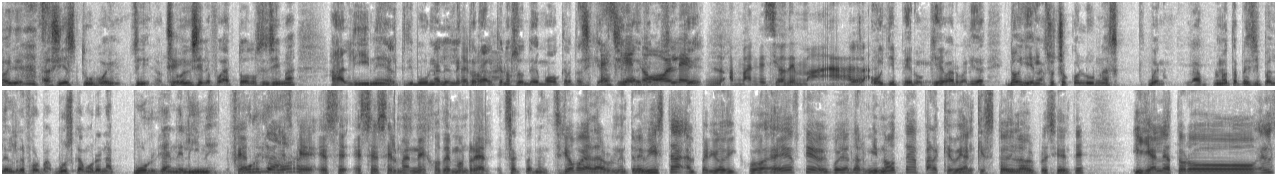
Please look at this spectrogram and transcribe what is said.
Oye, así estuvo, ¿eh? Sí. Sí. Hoy se le fue a todos encima, al INE, al Tribunal Electoral, que no son demócratas y que Es que no, sé le qué. amaneció de mal. Oye, pero qué barbaridad. No, y en las ocho columnas, bueno, la nota principal del Reforma, busca Morena, purga en el INE. Fíjate, purga. es que ese, ese es el manejo de Monreal. Exactamente. Yo voy a dar una entrevista al periódico este, hoy voy a dar mi nota para que vean que estoy del lado del presidente y ya le atoró. él-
